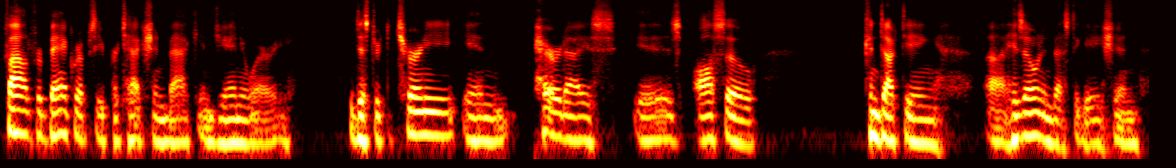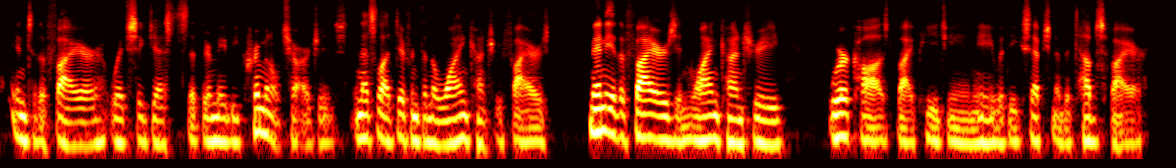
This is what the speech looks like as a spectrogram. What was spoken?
filed for bankruptcy protection back in January. The district attorney in Paradise is also conducting uh, his own investigation into the fire, which suggests that there may be criminal charges. And that's a lot different than the wine country fires. Many of the fires in wine country were caused by PG&E, with the exception of the Tubbs fire.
